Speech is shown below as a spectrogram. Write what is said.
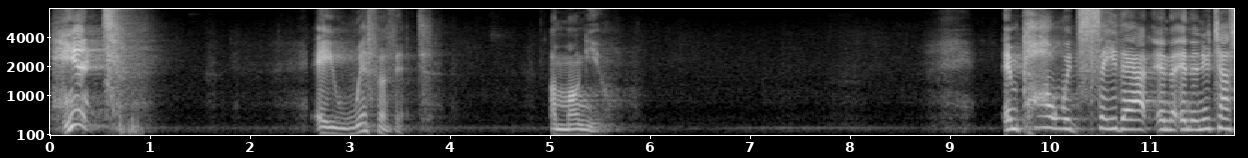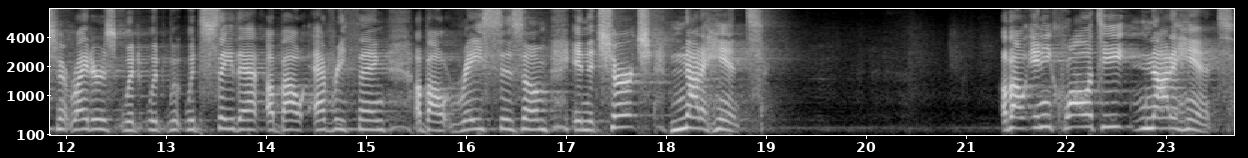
hint, a whiff of it among you. And Paul would say that, and the, and the, New Testament writers would, would, would say that about everything, about racism in the church, not a hint. About inequality, not a hint.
